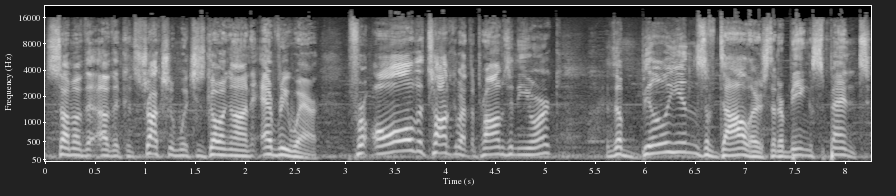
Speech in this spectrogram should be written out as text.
some of the of the construction which is going on everywhere. For all the talk about the problems in New York the billions of dollars that are being spent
